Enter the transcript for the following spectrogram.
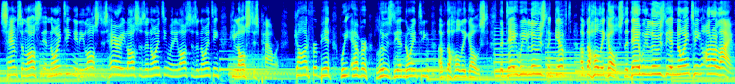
Samson lost the anointing and he lost his hair. He lost his anointing. When he lost his anointing, he lost his power. God forbid we ever lose the anointing of the Holy Ghost. The day we lose the gift of the Holy Ghost, the day we lose the anointing on our life,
